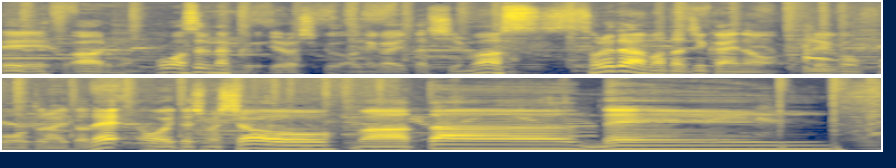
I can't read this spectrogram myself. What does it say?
AFR もお忘れなくよろしくお願いいたします。それではまた次回のレゴフォートナイトでお会いいたしましょう。またねー。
